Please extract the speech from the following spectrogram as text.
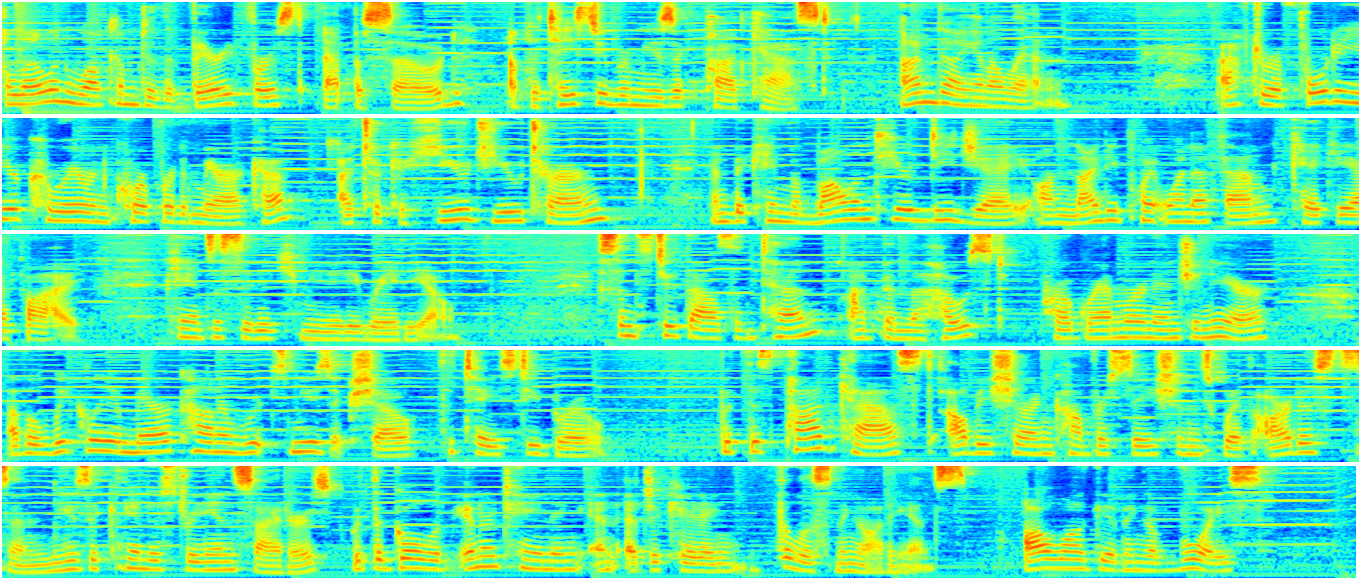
Hello and welcome to the very first episode of the Tasty Brew Music Podcast. I'm Diana Lynn. After a 40 year career in corporate America, I took a huge U turn and became a volunteer DJ on 90.1 FM KKFI, Kansas City Community Radio. Since 2010, I've been the host, programmer, and engineer of a weekly Americana roots music show, The Tasty Brew. With this podcast, I'll be sharing conversations with artists and music industry insiders with the goal of entertaining and educating the listening audience, all while giving a voice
